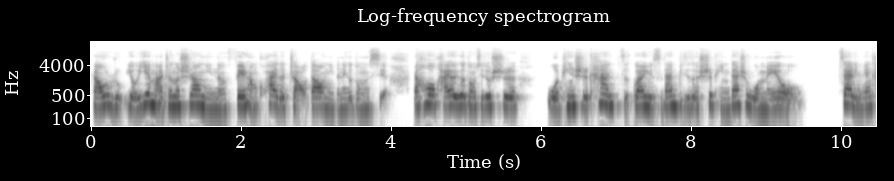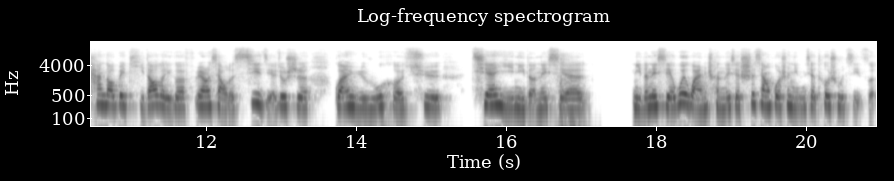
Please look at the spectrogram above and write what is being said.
然后如有页码真的是让你能非常快的找到你的那个东西。然后还有一个东西就是我平时看子关于子弹笔记的视频，但是我没有在里面看到被提到的一个非常小的细节，就是关于如何去。迁移你的那些，你的那些未完成的一些事项，或者是你那些特殊集子，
